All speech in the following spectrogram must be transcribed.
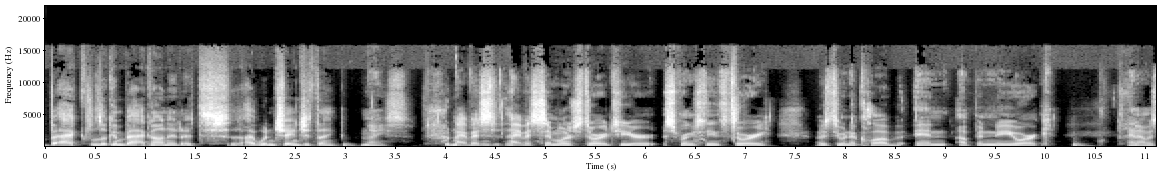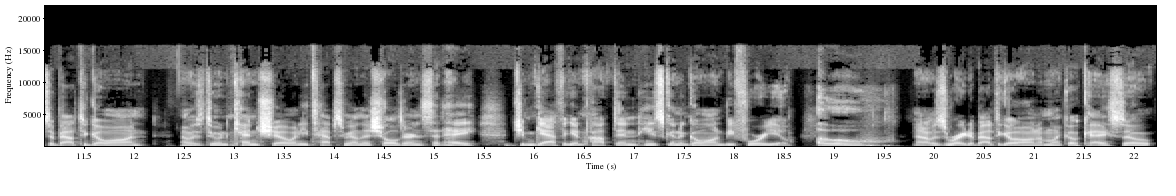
back, looking back on it, it's, I wouldn't change a thing. Nice. I have a a I have a similar story to your Springsteen story. I was doing a club in up in New York, and I was about to go on. I was doing Ken's show, and he taps me on the shoulder and said, "Hey, Jim Gaffigan popped in. He's going to go on before you." Oh, And I was right about to go on. I'm like, "Okay." So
